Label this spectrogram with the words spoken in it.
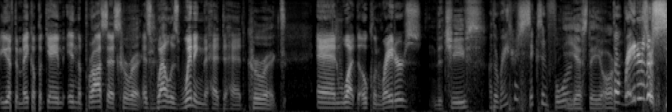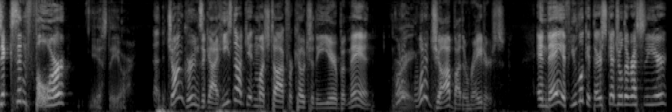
You have to make up a game in the process, Correct. as well as winning the head-to-head. Correct. And what the Oakland Raiders The Chiefs. are the Raiders six and four? Yes, they are. The Raiders are six and four. Yes, they are. Uh, Jon Gruden's a guy. He's not getting much talk for Coach of the Year, but man, what, Right. a, what a job by the Raiders. And they, if you look at their schedule the rest of the year,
